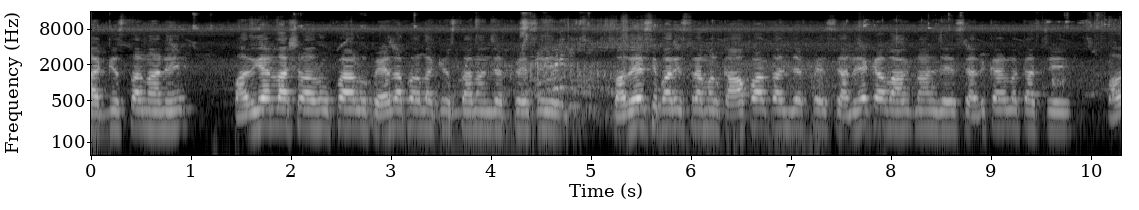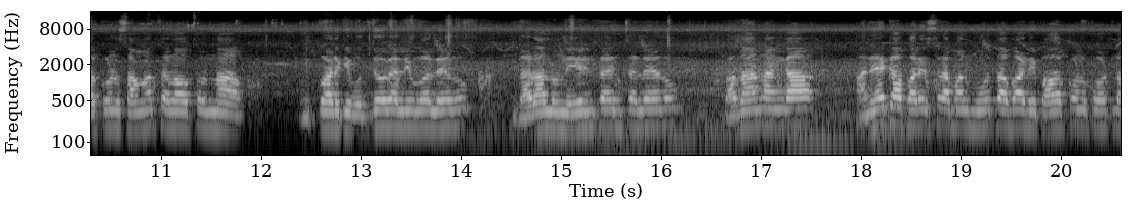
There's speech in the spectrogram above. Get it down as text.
తగ్గిస్తానని పదిహేను లక్షల రూపాయలు పేద ప్రజలకు ఇస్తానని చెప్పేసి స్వదేశీ పరిశ్రమలు కాపాడుతానని చెప్పేసి అనేక వాగ్దానాలు చేసి అధికారంలోకి వచ్చి పదకొండు సంవత్సరాలు అవుతున్నా ఇప్పటికి ఉద్యోగాలు ఇవ్వలేదు ధరలు నియంత్రించలేదు. ప్రధానంగా అనేక పరిశ్రమలు మూతబడి పదకొండు కోట్ల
